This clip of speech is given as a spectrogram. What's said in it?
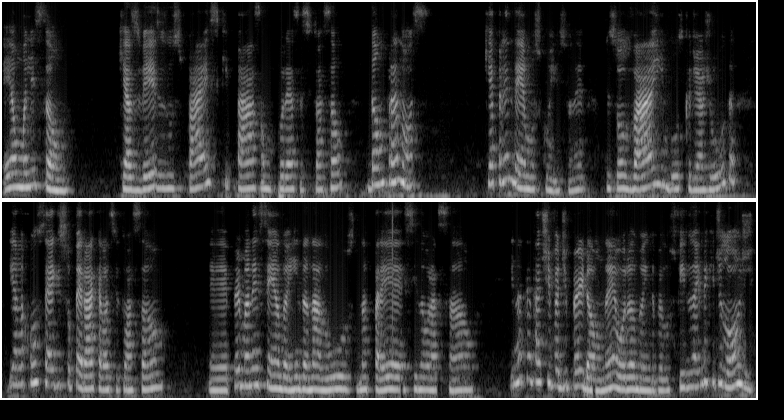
é uma lição que às vezes os pais que passam por essa situação dão para nós, que aprendemos com isso, né? Pessoa vai em busca de ajuda, e ela consegue superar aquela situação, é, permanecendo ainda na luz, na prece, na oração e na tentativa de perdão, né? Orando ainda pelos filhos, ainda que de longe,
